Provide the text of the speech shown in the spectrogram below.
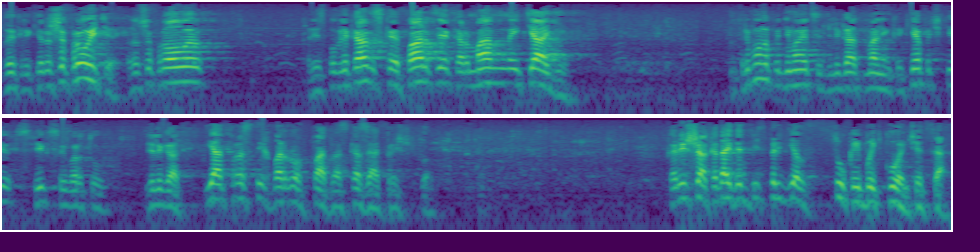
Выкрики «Расшифруйте!» Расшифровываю. Республиканская партия карманной тяги. На трибуну поднимается делегат маленькой кепочки с фиксой во рту. Делегат. Я от простых воров, падла, сказать пришло. Кореша, когда этот беспредел с сукой быть кончится?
